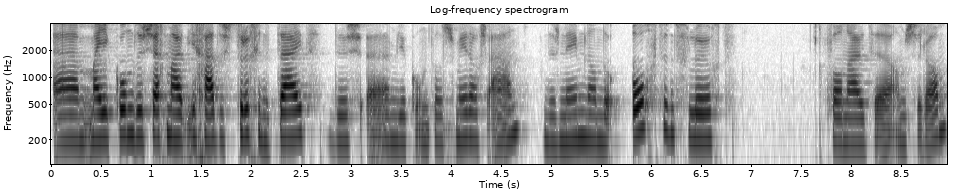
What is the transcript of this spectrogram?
Um, maar je komt dus zeg maar, je gaat dus terug in de tijd. Dus um, je komt dan smiddags aan. Dus neem dan de ochtendvlucht vanuit uh, Amsterdam.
